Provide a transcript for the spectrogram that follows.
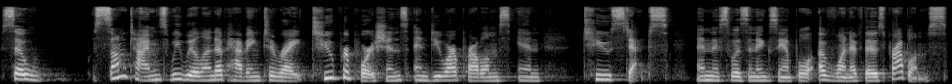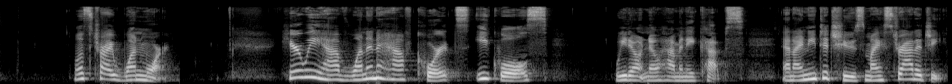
So sometimes we will end up having to write two proportions and do our problems in two steps. And this was an example of one of those problems. Let's try one more. Here we have one and a half quarts equals, we don't know how many cups, and I need to choose my strategy.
